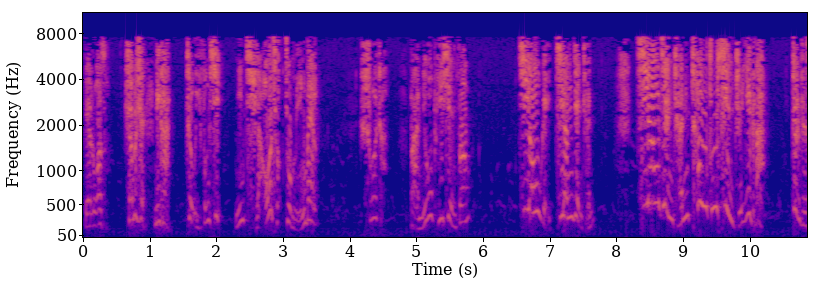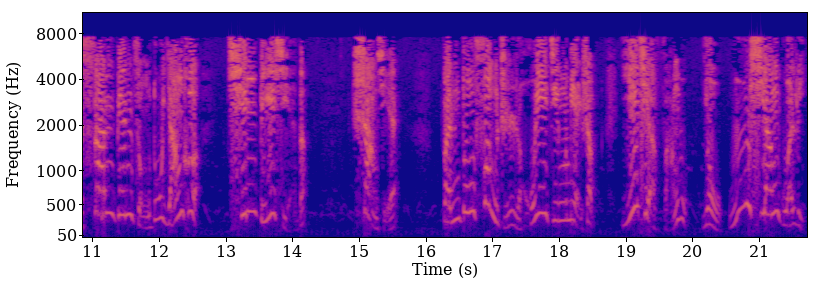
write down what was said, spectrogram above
别啰嗦，什么事？您看这一封信，您瞧瞧就明白了。说着，把牛皮信封交给江建臣。江建臣抽出信纸一看，正是三边总督杨鹤亲笔写的。上写：本督奉旨回京面圣，一切防务由吴襄管理，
